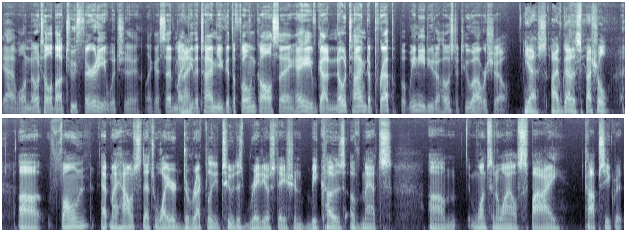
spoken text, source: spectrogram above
Yeah, I won't know till about two thirty, which, uh, like I said, might right. be the time you get the phone call saying, "Hey, you've got no time to prep, but we need you to host a two-hour show." Yes, I've got a special uh, phone at my house that's wired directly to this radio station because of Matt's um, once in a while spy top secret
